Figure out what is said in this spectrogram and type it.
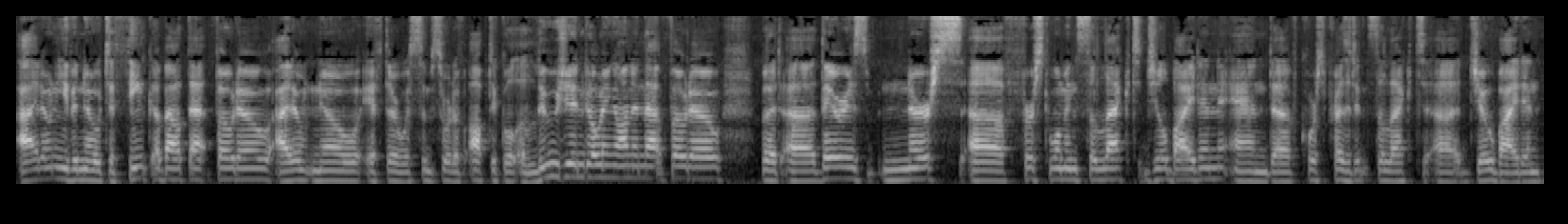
I don't even know to think about that photo. I don't know if there was some sort of optical illusion going on in that photo. But uh, there is nurse, uh, first woman select Jill Biden, and uh, of course, president select uh, Joe Biden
